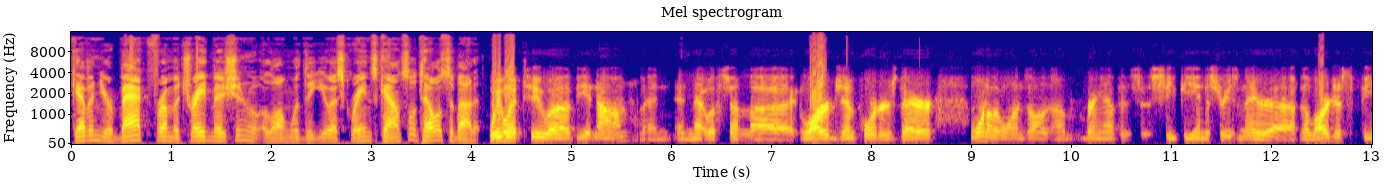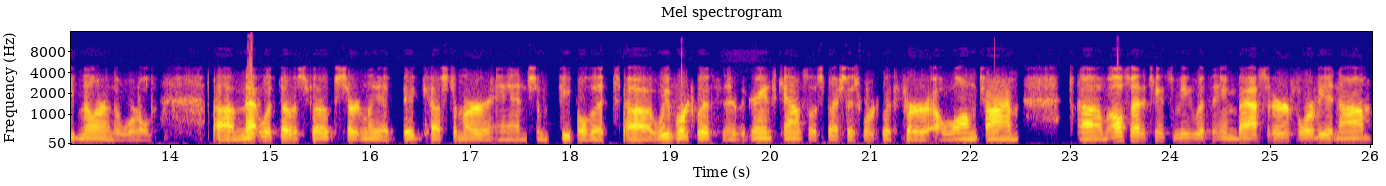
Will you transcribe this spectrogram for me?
Kevin, you're back from a trade mission along with the U.S. Grains Council. Tell us about it. We went to uh, Vietnam and, and met with some uh, large importers there. One of the ones I'll, I'll bring up is CP Industries, and they're uh, the largest feed miller in the world. uh, met with those folks, certainly a big customer and some people that uh, we've worked with, the Grains Council especially has worked with for a long time. Um, also had a chance to meet with the ambassador for Vietnam.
